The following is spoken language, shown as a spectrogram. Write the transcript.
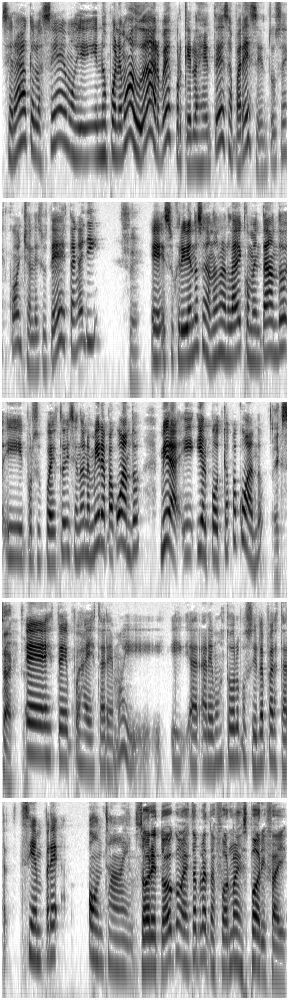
¿será que lo hacemos? Y, y nos ponemos a dudar, ¿ves? Porque la gente desaparece. Entonces, conchale, si ustedes están allí, Sí. eh, suscribiéndose, dándonos like, comentando y por supuesto diciéndonos, mira, ¿para cuándo? Mira, y, y el podcast para cuándo? Exacto. Este, pues ahí estaremos y, y- y ha- haremos todo lo posible para estar siempre on time. Sobre todo con esta plataforma de Spotify,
